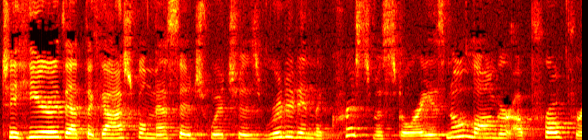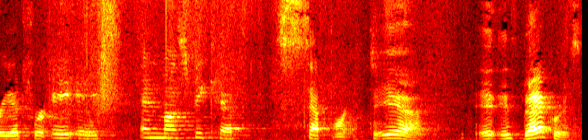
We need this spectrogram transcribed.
to hear that the gospel message, which is rooted in the Christmas story, is no longer appropriate for AA and must be kept separate. Yeah, it, it's backwards.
